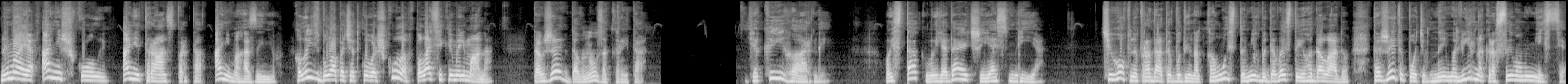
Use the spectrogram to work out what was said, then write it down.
Немає ані школи, ані транспорта, ані магазинів. Колись була початкова школа в палаці Кимельмана, та вже давно закрита. Який гарний! Ось так виглядає чиясь мрія. Чого б не продати будинок комусь, то міг би довести його до ладу та жити потім в неймовірно красивому місці.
